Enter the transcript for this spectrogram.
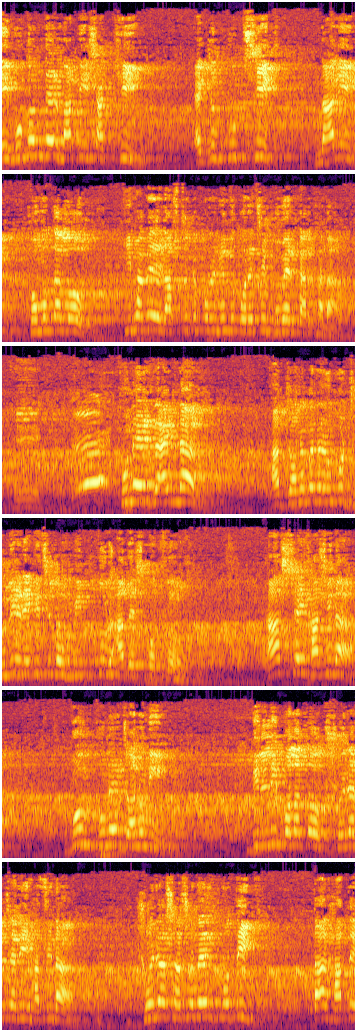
এই ভূখণ্ডের মাটি সাক্ষী, একজন কুৎসিত নারী ক্ষমতা লোভ কীভাবে রাষ্ট্রকে পরিণত করেছে ঘুমের কারখানা? খুনের গ্রাইন্ডার আর জনগণের উপর ঝুলিয়ে রেখেছিল মৃত্যুর আদেশপত্র। আজ সেই হাসিনা, গুম খুনের জননী, দিল্লি পলাতক স্বৈরাচারী হাসিনা স্বৈরা শাসনের প্রতীক, তার হাতে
